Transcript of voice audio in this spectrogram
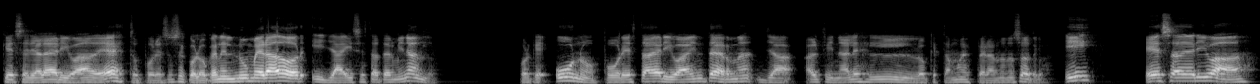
que sería la derivada de esto. Por eso se coloca en el numerador y ya ahí se está terminando. Porque 1 por esta derivada interna ya al final es lo que estamos esperando nosotros. Y esa derivada,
